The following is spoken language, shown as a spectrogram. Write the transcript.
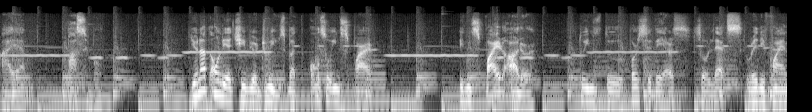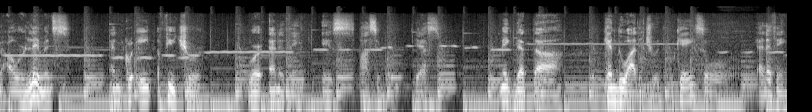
I am possible. You not only achieve your dreams but also inspire inspire other to, to persevere. So let's redefine our limits and create a future where anything is possible. Yes, make that uh, can-do attitude. Okay, so anything,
